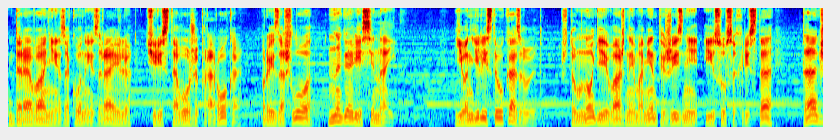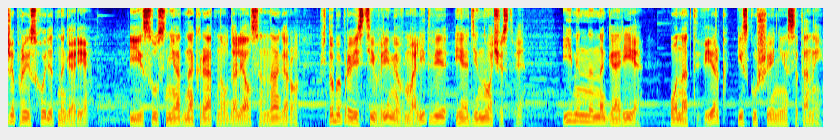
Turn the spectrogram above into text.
Дарование закона Израилю через того же пророка произошло на горе Синай. Евангелисты указывают, что многие важные моменты жизни Иисуса Христа также происходят на горе. Иисус неоднократно удалялся на гору, чтобы провести время в молитве и одиночестве. Именно на горе Он отверг искушение сатаны.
